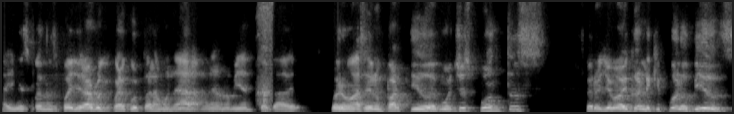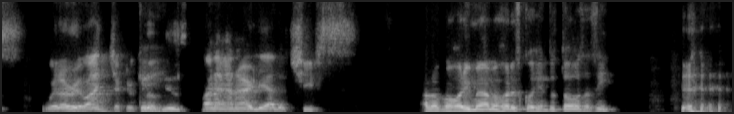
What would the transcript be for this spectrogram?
Ahí después no se puede llorar porque fue la culpa de la moneda. La moneda no miente, ¿sabes? Bueno, va a ser un partido de muchos puntos, pero yo me voy con el equipo de los Bills. Voy a revancha. Creo que los. Bills van a ganarle a los Chiefs. A lo mejor y me va mejor escogiendo todos así.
